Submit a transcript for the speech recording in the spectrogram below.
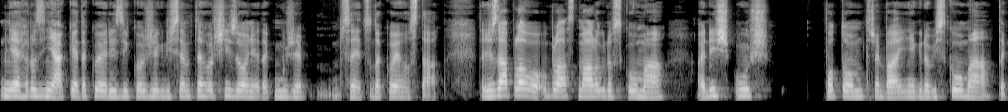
mě hrozí nějaké takové riziko, že když jsem v té horší zóně, tak může se něco takového stát. Takže záplavovou oblast málo kdo zkoumá a když už potom třeba někdo vyskoumá, tak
